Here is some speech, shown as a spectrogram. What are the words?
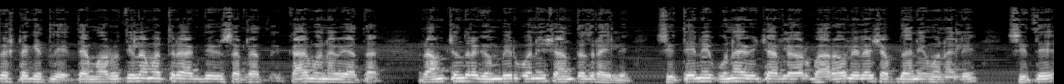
कष्ट घेतले त्या मारुतीला मात्र अगदी विसरलात. काय म्हणावे आता? रामचंद्र गंभीरपणे शांतच राहिले. सीतेने पुन्हा विचारल्यावर भारावलेल्या शब्दाने म्हणाले सीते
